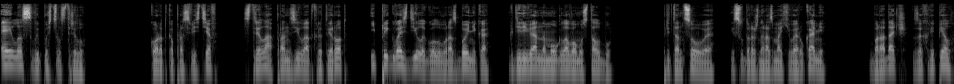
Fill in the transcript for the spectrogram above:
Эйлос выпустил стрелу. Коротко просвистев, стрела пронзила открытый рот и пригвоздила голову разбойника к деревянному угловому столбу. Пританцовывая и судорожно размахивая руками, бородач захрипел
